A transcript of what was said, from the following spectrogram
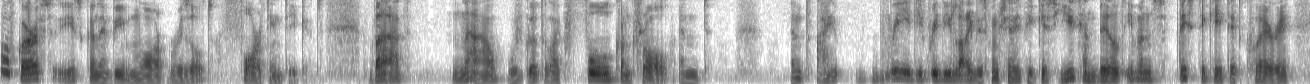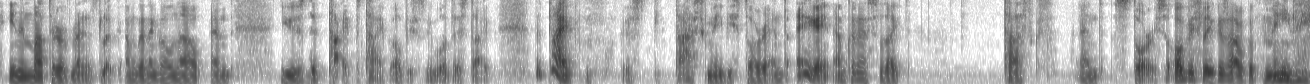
of course, it's going to be more results, 14 tickets. But now we've got like full control and and I really, really like this functionality because you can build even sophisticated query in a matter of minutes. Look, I'm going to go now and use the type. Type, obviously, what is type? The type, because task may be story. And again, I'm going to select tasks and stories. So obviously, because I've got mainly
